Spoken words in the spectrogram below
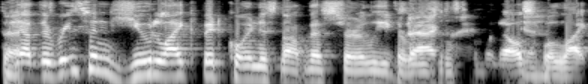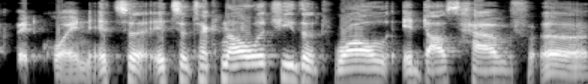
yeah, the reason you like Bitcoin is not necessarily the exactly. reason someone else yeah. will like Bitcoin. It's a it's a technology that while it does have uh,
